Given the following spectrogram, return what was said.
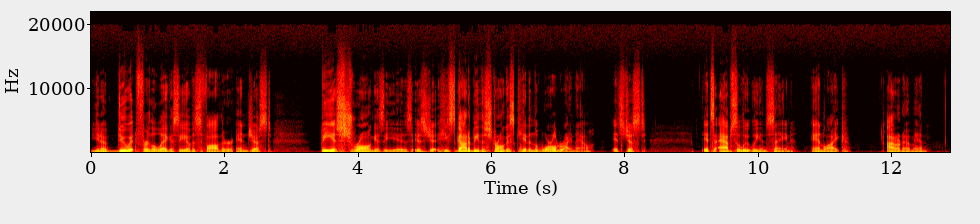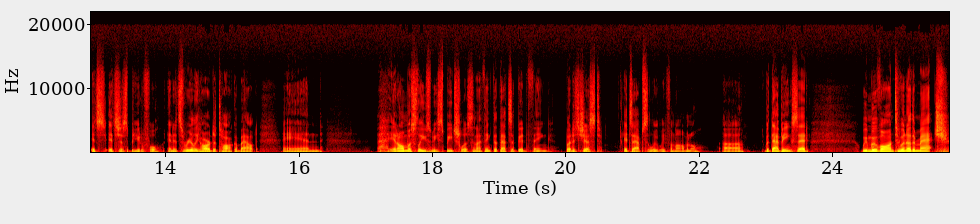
you know do it for the legacy of his father and just be as strong as he is is just he's got to be the strongest kid in the world right now. It's just it's absolutely insane. And like i don't know man. It's it's just beautiful. And it's really hard to talk about. And it almost leaves me speechless, and I think that that's a good thing. But it's just, it's absolutely phenomenal. Uh, with that being said, we move on to another match,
